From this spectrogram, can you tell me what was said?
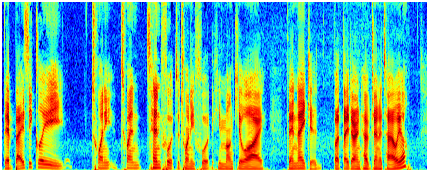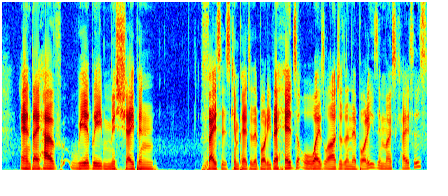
they're basically 20, 20 10 foot to 20 foot homunculi. They're naked but they don't have genitalia. And they have weirdly misshapen faces compared to their body. Their heads are always larger than their bodies in most cases.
